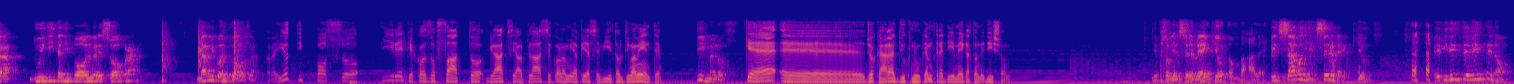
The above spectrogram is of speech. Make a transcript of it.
ha due dita di polvere sopra? Dammi qualcosa. Allora, io ti posso dire che cosa ho fatto grazie al Plus con la mia PS Vita ultimamente. Dimmelo. Che è eh, giocare a Duke Nukem 3D Megaton Edition. Io pensavo di essere vecchio. Tombale. Pensavo di essere vecchio. Evidentemente no.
